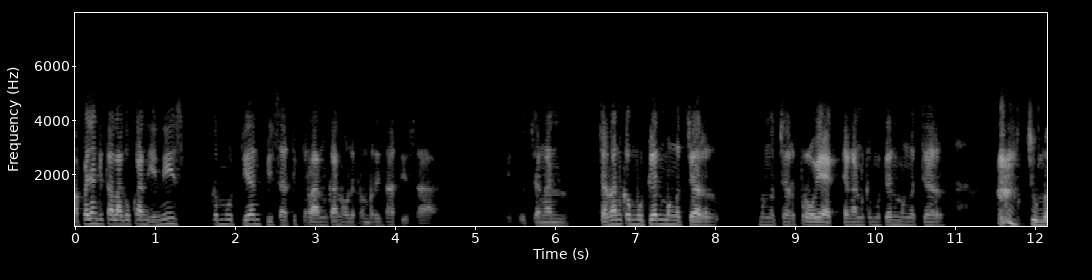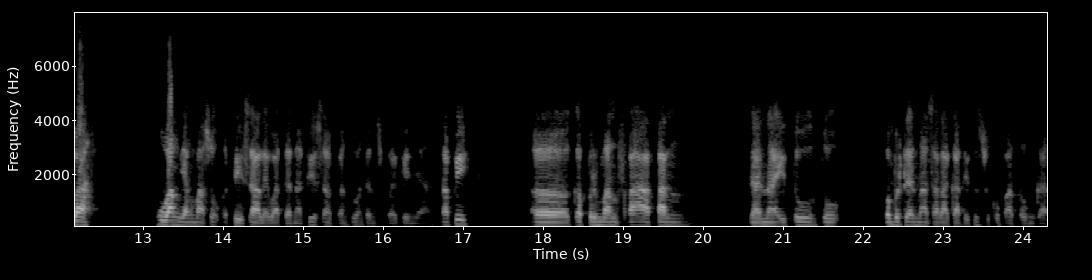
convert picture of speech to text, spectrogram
apa yang kita lakukan ini kemudian bisa diperankan oleh pemerintah desa. Itu jangan jangan kemudian mengejar mengejar proyek, jangan kemudian mengejar jumlah uang yang masuk ke desa lewat dana desa, bantuan dan sebagainya. Tapi eh, kebermanfaatan dana itu untuk pemberdayaan masyarakat itu cukup atau enggak,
